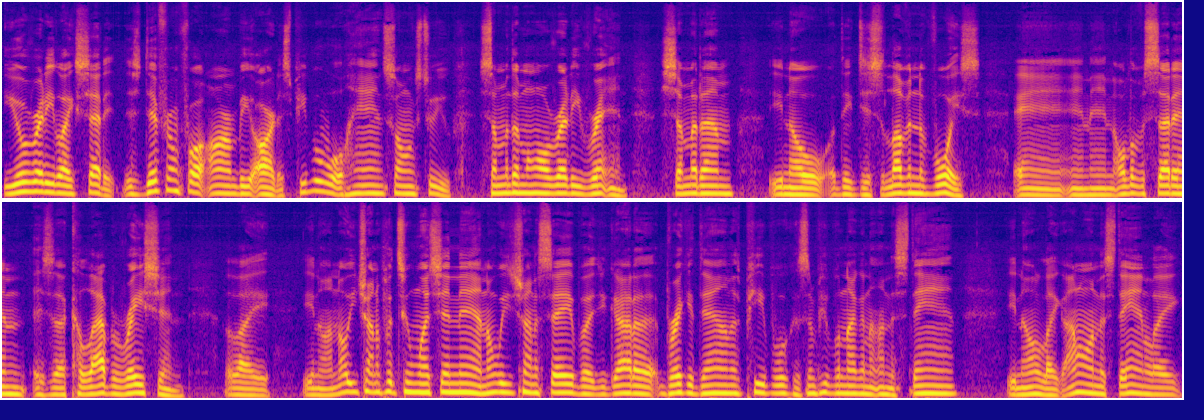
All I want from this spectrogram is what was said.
you already like said it. It's different for R and B artists. People will hand songs to you. Some of them are already written. Some of them, you know, they just loving the voice, and and then all of a sudden, it's a collaboration, like you know, I know you're trying to put too much in there. I know what you're trying to say, but you gotta break it down to people because some people not gonna understand. You know, like I don't understand like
